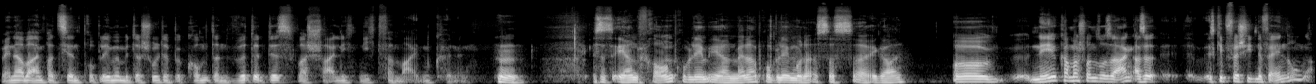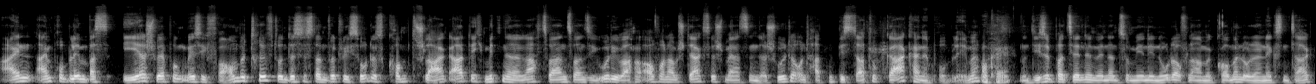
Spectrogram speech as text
Wenn aber ein Patient Probleme mit der Schulter bekommt, dann wird er das wahrscheinlich nicht vermeiden können. Hm. Ist es eher ein Frauenproblem, eher ein Männerproblem oder ist das äh, egal? Äh, nee, kann man schon so sagen. Also es gibt verschiedene Veränderungen. Ein, ein Problem, was eher schwerpunktmäßig Frauen betrifft, und das ist dann wirklich so, das kommt schlagartig mitten in der Nacht, 22 Uhr, die wachen auf und haben stärkste Schmerzen in der Schulter und hatten bis dato gar keine Probleme. Okay. Und diese Patientinnen, wenn dann zu mir in die Notaufnahme kommen oder am nächsten Tag,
